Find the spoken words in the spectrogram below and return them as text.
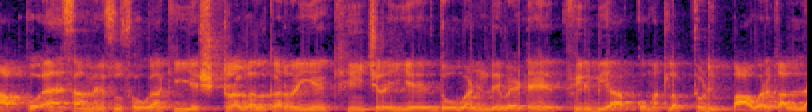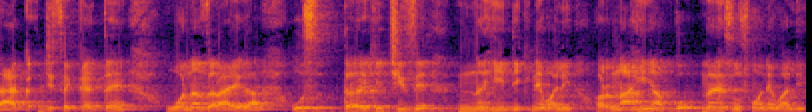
आपको ऐसा महसूस होगा कि ये स्ट्रगल कर रही है, खींच रही है, दो बंदे बैठे हैं, फिर भी आपको मतलब थोड़ी पावर का लैक जिसे कहते हैं, वो नज़र आएगा। उस तरह की चीज़ें नहीं दिखने वाली और ना ही आपको महसूस होने वाली।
